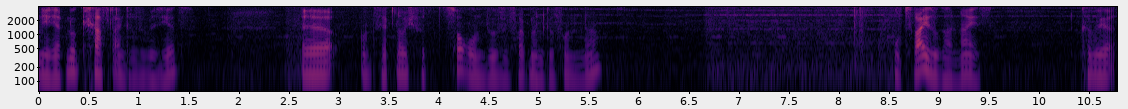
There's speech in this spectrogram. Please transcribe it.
Ne, der hat nur Kraftangriffe bis jetzt. Äh, und wir hatten, glaube ich, für Zorro ein Würfelfragment gefunden, ne? Oh, zwei sogar, nice. Dann können wir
